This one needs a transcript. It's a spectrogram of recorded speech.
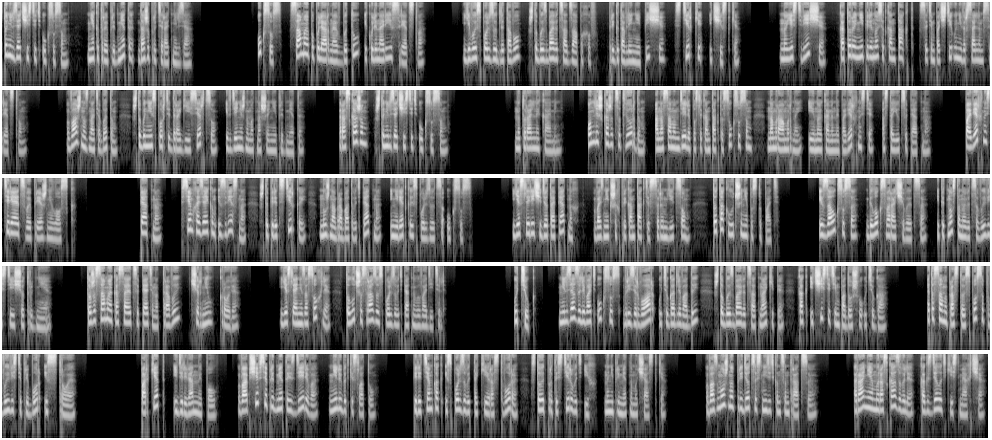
что нельзя чистить уксусом. Некоторые предметы даже протирать нельзя. Уксус – самое популярное в быту и кулинарии средство. Его используют для того, чтобы избавиться от запахов, приготовления пищи, стирки и чистки. Но есть вещи, которые не переносят контакт с этим почти универсальным средством. Важно знать об этом, чтобы не испортить дорогие сердцу и в денежном отношении предметы. Расскажем, что нельзя чистить уксусом. Натуральный камень. Он лишь кажется твердым, а на самом деле после контакта с уксусом на мраморной и иной каменной поверхности остаются пятна. Поверхность теряет свой прежний лоск. Пятна. Всем хозяйкам известно, что перед стиркой нужно обрабатывать пятна и нередко используется уксус. Если речь идет о пятнах, возникших при контакте с сырым яйцом, то так лучше не поступать. Из-за уксуса белок сворачивается, и пятно становится вывести еще труднее. То же самое касается пятен от травы, чернил, крови. Если они засохли, то лучше сразу использовать пятновыводитель. Утюг. Нельзя заливать уксус в резервуар утюга для воды, чтобы избавиться от накипи, как и чистить им подошву утюга. Это самый простой способ вывести прибор из строя. Паркет и деревянный пол. Вообще все предметы из дерева не любят кислоту. Перед тем, как использовать такие растворы – стоит протестировать их на неприметном участке. Возможно, придется снизить концентрацию. Ранее мы рассказывали, как сделать кисть мягче.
